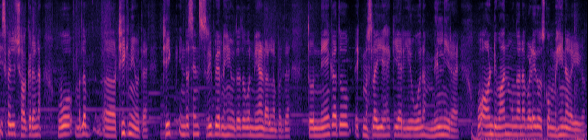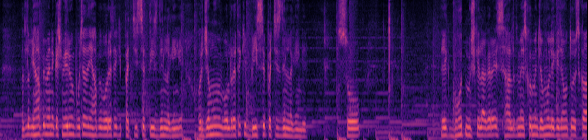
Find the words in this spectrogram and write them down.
इसका जो शॉकर है ना वो मतलब ठीक नहीं होता है। ठीक इन द सेंस रिपेयर नहीं होता तो वो नया डालना पड़ता है। तो नए का तो एक मसला ये है कि यार ये वो ना मिल नहीं रहा है। वो ऑन डिमांड मंगाना पड़ेगा उसको महीना लगेगा। मतलब यहाँ पे मैंने कश्मीर में पूछा था यहाँ पे बोल रहे थे कि 25 से 30 दिन लगेंगे और जम्मू में बोल रहे थे कि 20 से 25 दिन लगेंगे। सो so, एक बहुत मुश्किल अगर इस हालत में इसको मैं जम्मू लेके जाऊँ तो इसका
